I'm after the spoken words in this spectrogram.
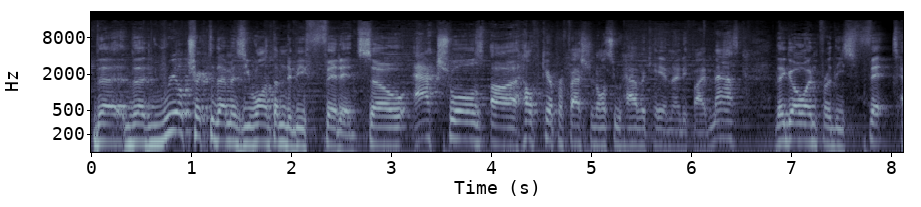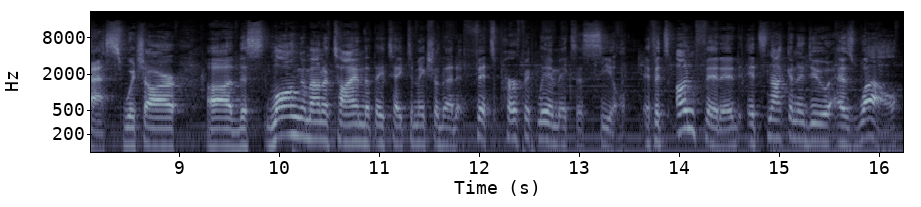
the, the real trick to them is you want them to be fitted. So actual uh, healthcare professionals who have a KN95 mask, they go in for these fit tests, which are uh, this long amount of time that they take to make sure that it fits perfectly and makes a seal. If it's unfitted, it's not gonna do as well.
